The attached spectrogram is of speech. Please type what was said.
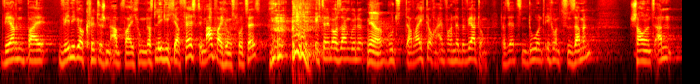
während bei weniger kritischen Abweichungen, das lege ich ja fest im Abweichungsprozess, ich dann eben auch sagen würde, ja. gut, da reicht auch einfach eine Bewertung. Da setzen du und ich uns zusammen schauen uns an,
